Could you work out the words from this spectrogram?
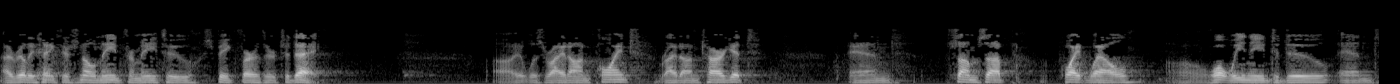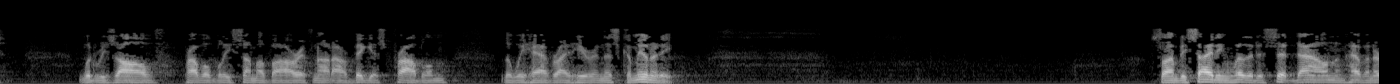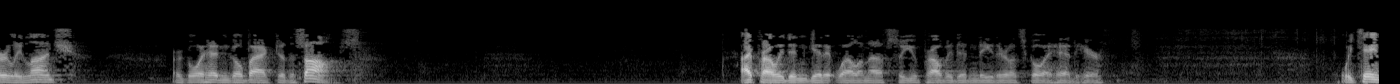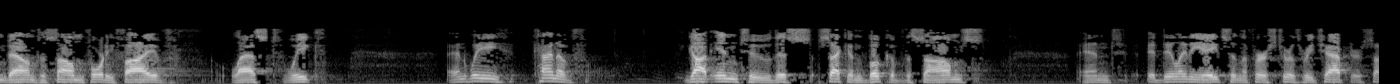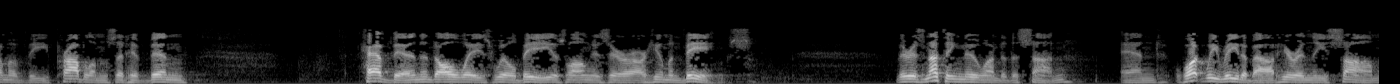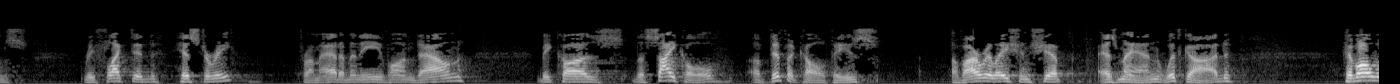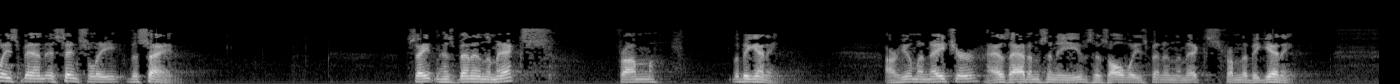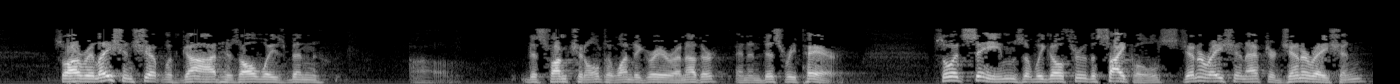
I really think there's no need for me to speak further today. Uh, it was right on point, right on target, and sums up quite well uh, what we need to do and would resolve probably some of our, if not our biggest problem that we have right here in this community. So I'm deciding whether to sit down and have an early lunch or go ahead and go back to the Psalms. I probably didn't get it well enough, so you probably didn't either. Let's go ahead here. We came down to Psalm 45 last week, and we kind of got into this second book of the Psalms, and it delineates in the first two or three chapters some of the problems that have been have been and always will be as long as there are human beings. There is nothing new under the sun, and what we read about here in these Psalms reflected history from Adam and Eve on down because the cycle of difficulties of our relationship as man with God have always been essentially the same. Satan has been in the mix from the beginning. Our human nature, as Adam's and Eve's, has always been in the mix from the beginning. So our relationship with God has always been uh, dysfunctional to one degree or another and in disrepair. So it seems that we go through the cycles, generation after generation,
